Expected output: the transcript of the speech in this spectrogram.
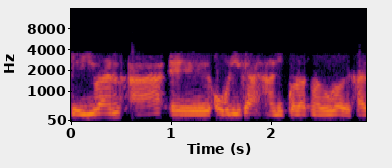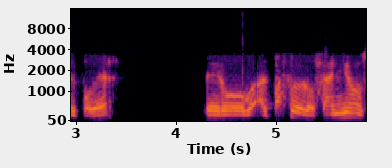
que iban a eh, obligar a Nicolás Maduro a dejar el poder pero al paso de los años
